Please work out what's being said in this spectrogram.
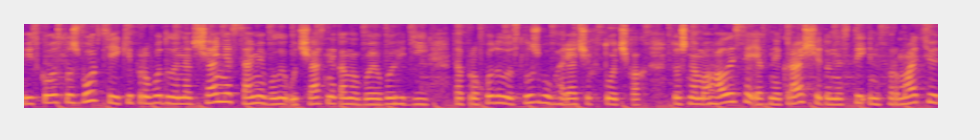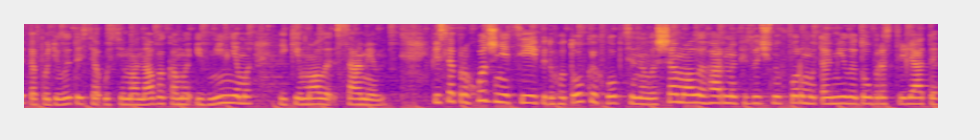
Військовослужбовці, які проводили навчання, самі були учасниками бойових дій та проходили службу в гарячих точках, тож намагалися якнайкраще донести інформацію та поділитися усіма навиками і вміннями, які мали самі. Після проходження цієї підготовки хлопці не лише мали гарну фізичну форму та вміли добре стріляти,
